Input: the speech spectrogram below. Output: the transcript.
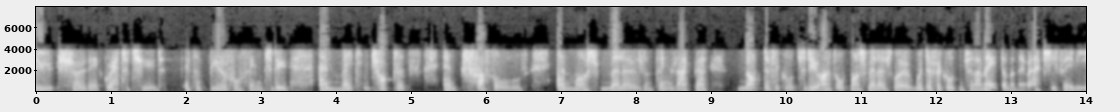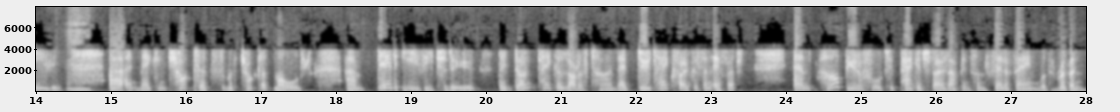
to show their gratitude. It's a beautiful thing to do. And making chocolates and truffles and marshmallows and things like that, not difficult to do. I thought marshmallows were, were difficult until I made them, and they were actually fairly easy. Mm-hmm. Uh, and making chocolates with chocolate molds, um, dead easy to do. They don't take a lot of time. They do take focus and effort. And how beautiful to package those up in some cellophane with ribbon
